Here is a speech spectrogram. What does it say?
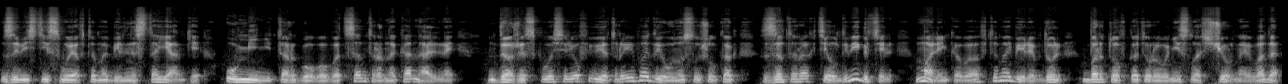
завести свой автомобиль на стоянке у мини-торгового центра на Канальной. Даже сквозь рев ветра и воды он услышал, как затарахтел двигатель маленького автомобиля, вдоль бортов которого неслась черная вода,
